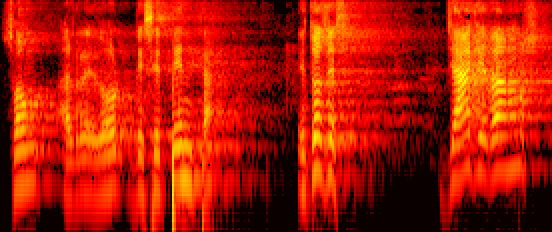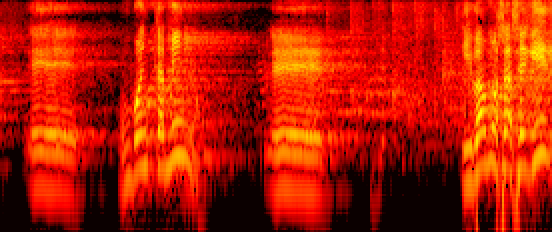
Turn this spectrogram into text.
son alrededor de 70. Entonces, ya llevamos eh, un buen camino eh, y vamos a seguir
